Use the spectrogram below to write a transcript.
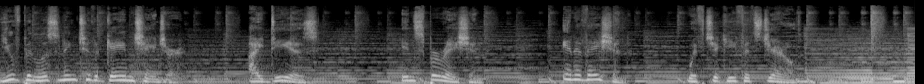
You've been listening to The Game Changer Ideas, Inspiration, Innovation with Chicke Fitzgerald.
